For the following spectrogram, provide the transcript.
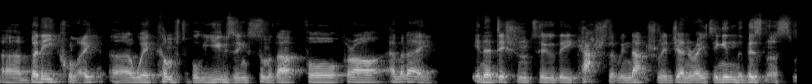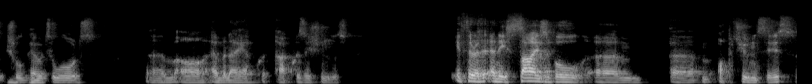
Uh, but equally, uh, we're comfortable using some of that for, for our M&A, in addition to the cash that we're naturally generating in the business, which will go towards um, our M&A acquisitions if there are any sizable um, uh, opportunities,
